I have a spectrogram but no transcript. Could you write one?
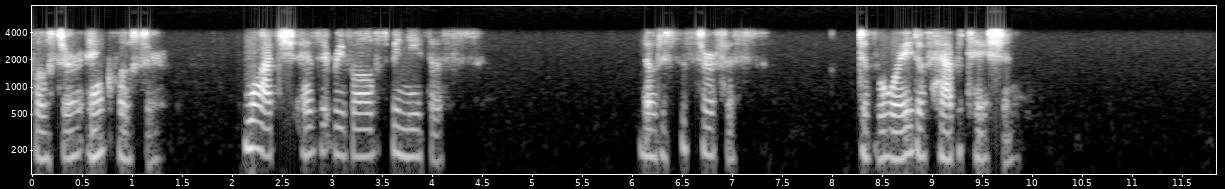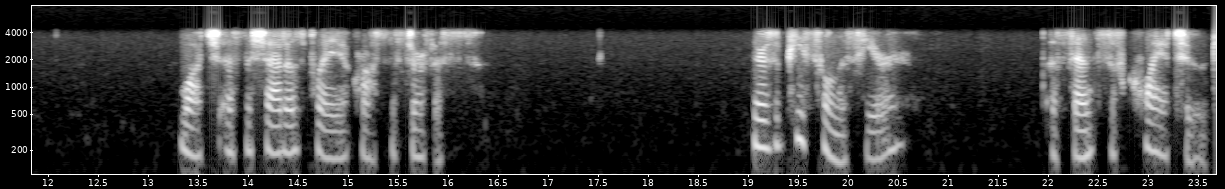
closer and closer. Watch as it revolves beneath us. Notice the surface, devoid of habitation. Watch as the shadows play across the surface. There's a peacefulness here, a sense of quietude.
